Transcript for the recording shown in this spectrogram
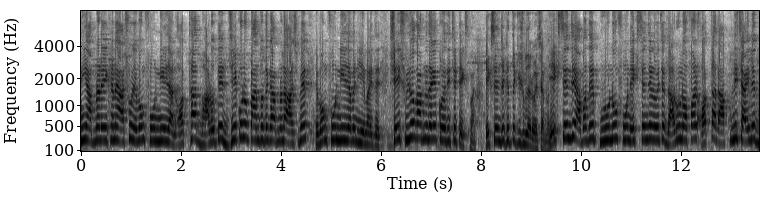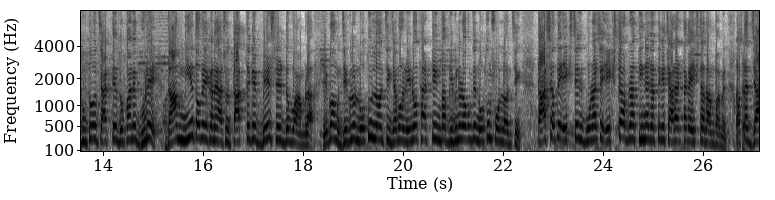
নিয়ে আপনারা এখানে আসুন এবং ফোন নিয়ে যান। অর্থাৎ ভারতের যে কোনো প্রান্ত থেকে আপনারা আসবেন এবং ফোন নিয়ে যাবেন ইএমআইতে সেই সুযোগ আপনাদেরকে করে দিচ্ছে টেক্সমার্ট এক্সচেঞ্জের ক্ষেত্রে কি সুবিধা রয়েছে আপনাদের? এক্সচেঞ্জে আমাদের পুরনো ফোন এক্সচেঞ্জে রয়েছে দারুণ অফার অর্থাৎ আপনি চাইলে দুটো চারটে দোকানে ঘুরে দাম নিয়ে তবে এখানে আসুন। তার থেকে বেস্ট রেট দেবো আমরা। এবং যেগুলো নতুন লঞ্চিং যেমন রেনো থার্টিন বা বিভিন্ন রকম যে নতুন ফোন লঞ্চিং তার সাথে এক্সচেঞ্জ বোনাসে এক্সট্রা আপনারা তিন হাজার থেকে চার হাজার টাকা এক্সট্রা দাম পাবেন। অর্থাৎ যা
